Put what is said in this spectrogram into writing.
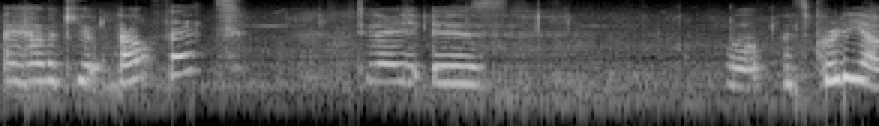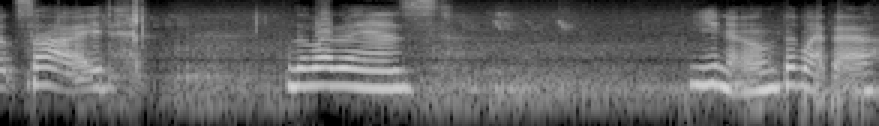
I have a cute outfit. Today is well, it's pretty outside. The weather is you know, the weather.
